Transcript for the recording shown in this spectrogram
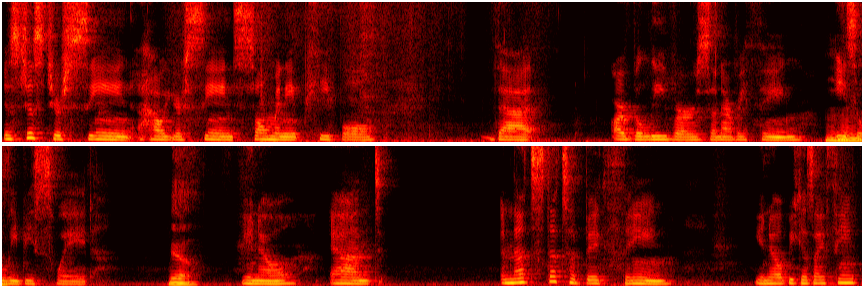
is just you're seeing how you're seeing so many people that are believers and everything mm-hmm. easily be swayed. Yeah. You know, and and that's that's a big thing, you know, because I think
